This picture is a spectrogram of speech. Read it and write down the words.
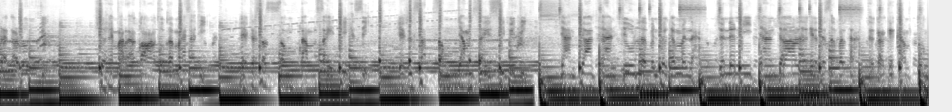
และก็รุ่นพี่ช่วยให้มาละก่ถูกกับมาสถิอยากจะสดสมตำใส่ที่ห้ซี่อยากจะสดสมยำใส่ซีพีดีจานจอจานจูเลิกเป็นเพื่อนกันมานานจนเดี๋ยวนี้จานจอเลิกกันเป็นสัมปทานแต่ก็แค่คำตุก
